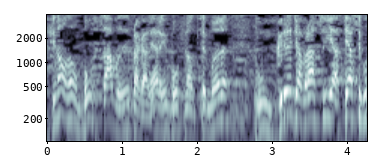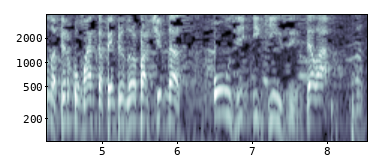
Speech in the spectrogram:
Final não, um bom sábado aí pra galera, um bom final de semana. Um grande abraço e até a segunda-feira com mais Café Empreendedor a partir das 11h15. Até lá!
